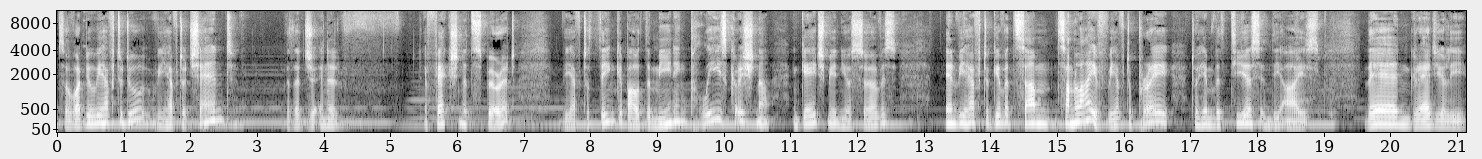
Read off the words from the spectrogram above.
So, what do we have to do? We have to chant with a, in an affectionate spirit. We have to think about the meaning. Please, Krishna, engage me in your service. And we have to give it some, some life. We have to pray to him with tears in the eyes. Then, gradually,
